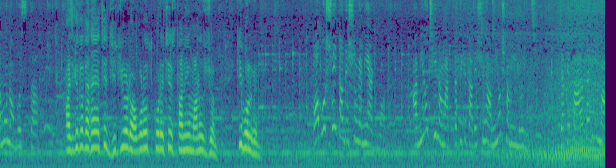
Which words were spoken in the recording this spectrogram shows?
এমন অবস্থা। আজকে তো দেখা যাচ্ছে জিটি রোড অবরোধ করেছে স্থানীয় মানুষজন। কি বলবেন? অবশ্যই তাদের সঙ্গে আমি একমত। আমিও ছিলাম আটটা থেকে তাদের সঙ্গে আমিও সামিল হয়েছি যাতে তাড়াতাড়ি মা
